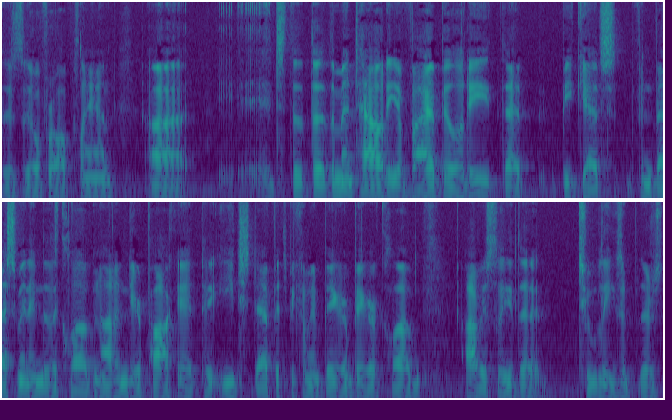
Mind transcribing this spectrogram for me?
is the overall plan. Uh, it's the, the, the mentality of viability that begets investment into the club, not into your pocket. To each step, it's becoming a bigger and bigger club. Obviously, the two leagues there's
